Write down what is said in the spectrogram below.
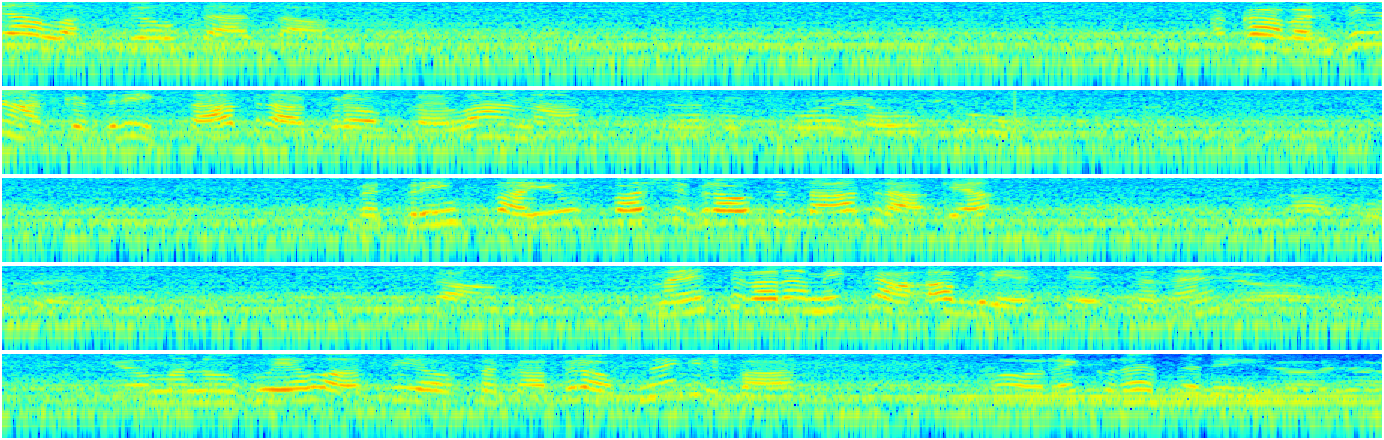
iela pilsētā. Kā var zināt, ka drīkst ātrāk braukt vai lēnāk? Nē, nu to jau jūt. Bet principā jūs paši braucat ātrāk, ja? Kā kurreiz? Tā. Mēs te varam it kā apgriezties, vai ne? Jā, Jo man uz lielās ielas tā kā braukt negribās. O, reku redz arī jā, jā.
